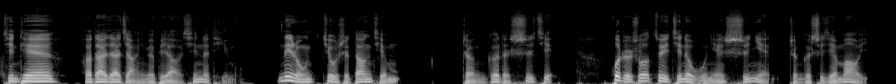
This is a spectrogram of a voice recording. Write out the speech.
今天和大家讲一个比较新的题目，内容就是当前整个的世界，或者说最近的五年、十年，整个世界贸易、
